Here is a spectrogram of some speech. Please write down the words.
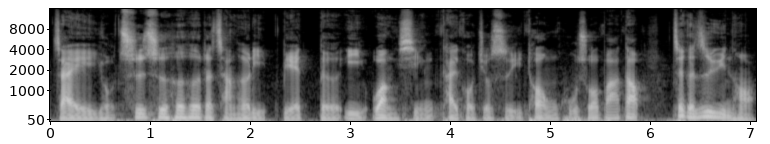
在有吃吃喝喝的场合里，别得意忘形，开口就是一通胡说八道。这个日运哈，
